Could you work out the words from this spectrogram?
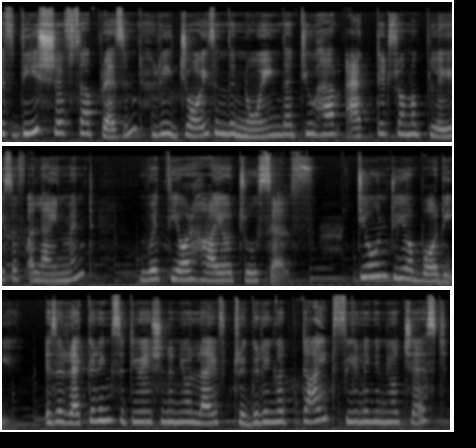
If these shifts are present, rejoice in the knowing that you have acted from a place of alignment with your higher true self. Tune to your body, is a recurring situation in your life triggering a tight feeling in your chest?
